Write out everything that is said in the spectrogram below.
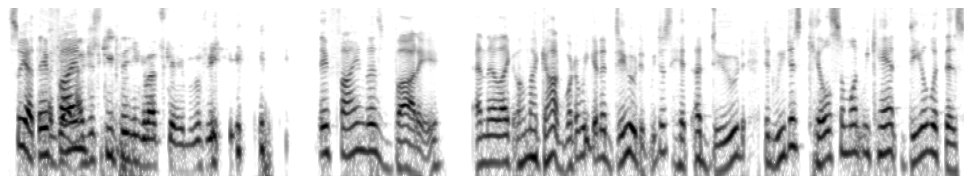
So yeah, they Again, find I just keep thinking about scary movie. they find this body, and they're like, "Oh my god, what are we gonna do? Did we just hit a dude? Did we just kill someone? We can't deal with this.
